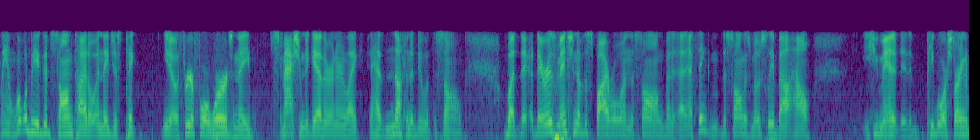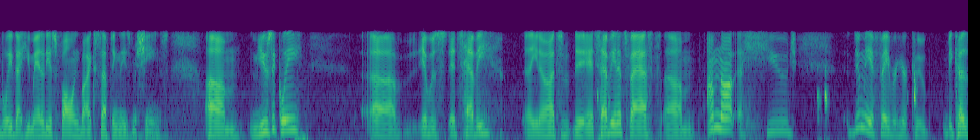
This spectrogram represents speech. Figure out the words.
man, what would be a good song title, and they just pick, you know, three or four words and they smash them together, and they're like, it has nothing to do with the song. But th- there is mention of the spiral in the song, but I, I think the song is mostly about how humanity, people are starting to believe that humanity is falling by accepting these machines. Um, musically, uh, it was it's heavy. Uh, you know, it's it's heavy and it's fast. Um, I'm not a huge. Do me a favor here, Coop, because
